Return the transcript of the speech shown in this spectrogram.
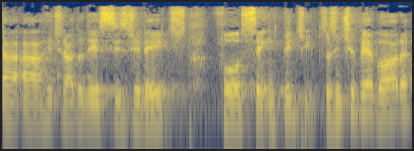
a, a retirada desses direitos fosse impedidos. A gente vê agora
